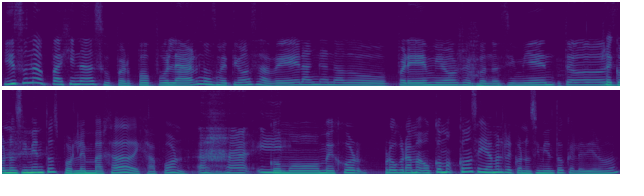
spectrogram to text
Y es una página súper popular, nos metimos a ver, han ganado premios, reconocimientos. Reconocimientos por la Embajada de Japón. Ajá. Y como mejor programa, o cómo, ¿cómo se llama el reconocimiento que le dieron?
